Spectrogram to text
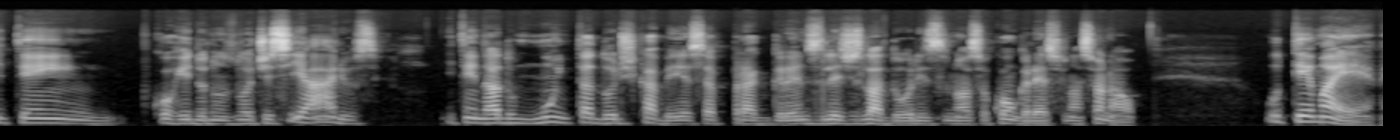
que tem corrido nos noticiários e tem dado muita dor de cabeça para grandes legisladores do nosso Congresso Nacional. O tema é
